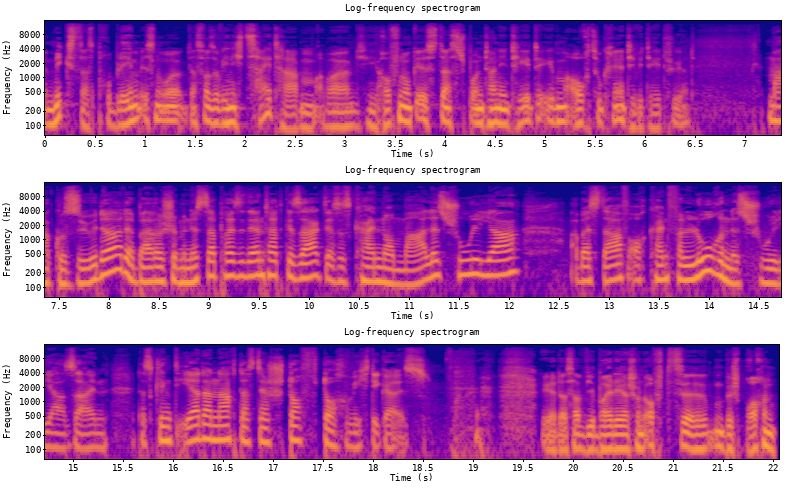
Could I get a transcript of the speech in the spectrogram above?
äh, mixt. Das Problem ist nur, dass wir so wenig Zeit haben. Aber die Hoffnung ist, dass Spontanität eben auch zu Kreativität führt. Markus Söder, der bayerische Ministerpräsident, hat gesagt, es ist kein normales Schuljahr, aber es darf auch kein verlorenes Schuljahr sein. Das klingt eher danach, dass der Stoff doch wichtiger ist. Ja, das haben wir beide ja schon oft äh, besprochen,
